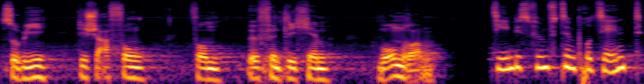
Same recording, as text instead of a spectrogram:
sowie die Schaffung von öffentlichem Wohnraum. 10 bis 15 Prozent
